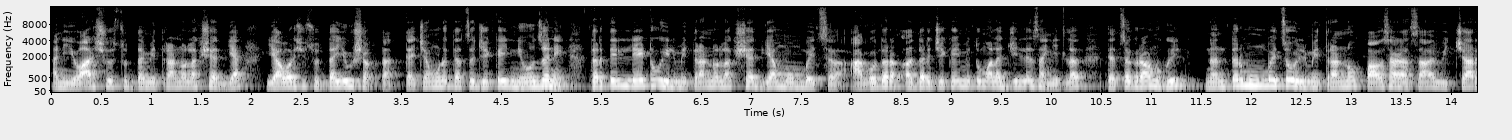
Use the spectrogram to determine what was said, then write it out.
आणि यावर्षीसुद्धा मित्रांनो लक्षात घ्या यावर्षीसुद्धा येऊ शकतात. त्याच्यामुळे त्याचं जे काही नियोजन आहे तर ते लेट होईल मित्रांनो लक्षात घ्या मुंबईचं. अगोदर अदर जे काही मी तुम्हाला जिल्हे सांगितलं त्याचं ग्राउंड होईल. नंतर मुंबईचं होईल मित्रांनो पावसाळ्याचा विचार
